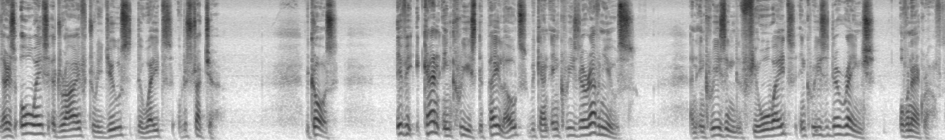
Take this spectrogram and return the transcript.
there is always a drive to reduce the weight of the structure. Because if we can increase the payloads, we can increase the revenues. And increasing the fuel weight increases the range of an aircraft.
